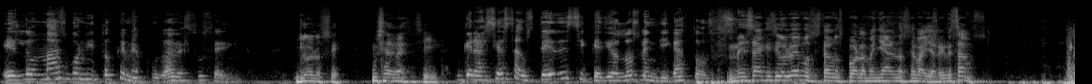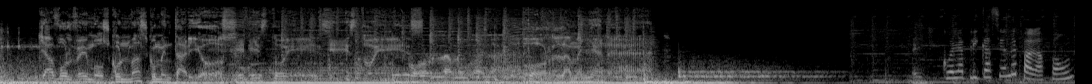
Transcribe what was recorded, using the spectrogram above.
es lo más bonito que me pudo haber sucedido. Yo lo sé. Muchas gracias, señorita. Gracias a ustedes y que Dios los bendiga a todos. Mensajes y volvemos. Estamos por la mañana. No se vaya. Regresamos. Ya volvemos con más comentarios. Esto es, esto es. Por la mañana. Por la mañana. Con la aplicación de Pagaphone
